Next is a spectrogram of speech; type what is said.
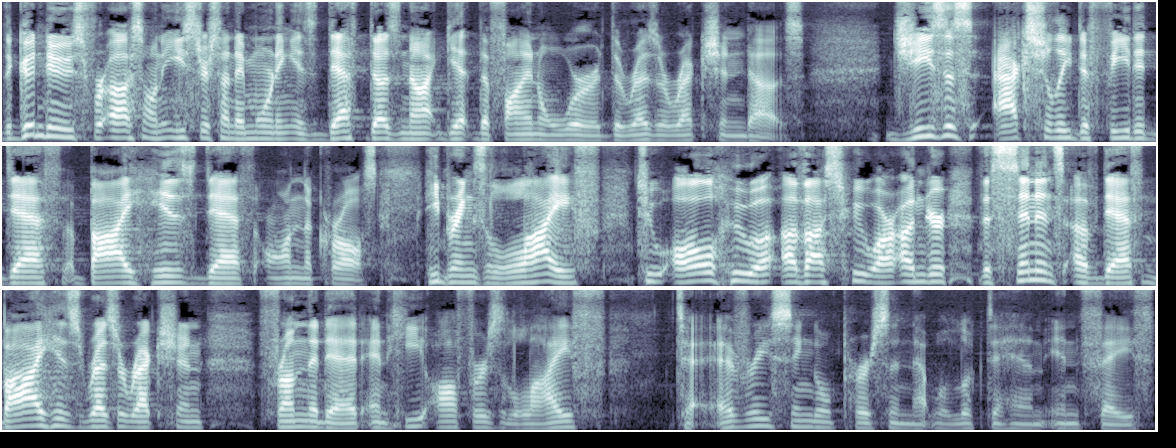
the good news for us on Easter Sunday morning is death does not get the final word, the resurrection does. Jesus actually defeated death by his death on the cross. He brings life to all who, of us who are under the sentence of death by his resurrection from the dead, and he offers life to every single person that will look to him in faith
